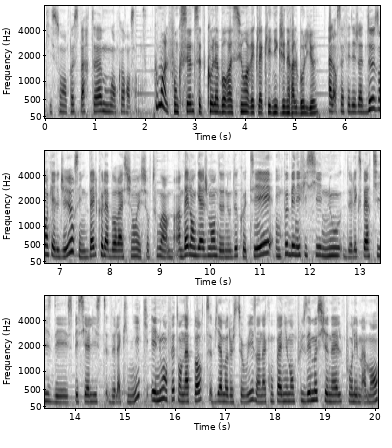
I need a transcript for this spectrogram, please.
qui sont en postpartum ou encore enceintes. Comment elle fonctionne cette collaboration avec la clinique générale Beaulieu? Alors ça fait déjà deux ans qu'elle dure, c'est une belle collaboration et surtout un, un bel engagement de nos deux côtés. On peut bénéficier, nous, de l'expertise des spécialistes de la clinique. Et nous, en fait, on apporte, via Mother Stories, un accompagnement plus émotionnel pour les mamans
